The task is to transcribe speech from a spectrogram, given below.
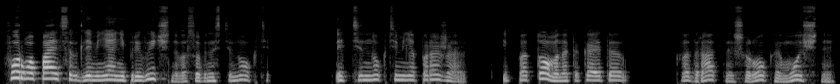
Форма пальцев для меня непривычна, в особенности ногти. Эти ногти меня поражают. И потом она какая-то квадратная, широкая, мощная.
